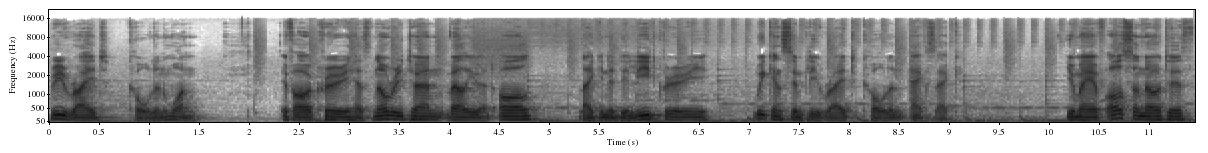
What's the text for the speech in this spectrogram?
we write colon 1. If our query has no return value at all, like in a delete query, we can simply write colon exec. You may have also noticed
